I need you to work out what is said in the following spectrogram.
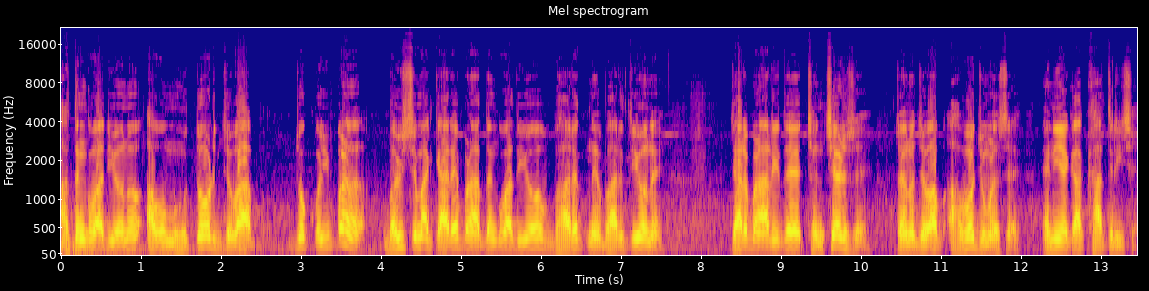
આતંકવાદીઓનો આવો મુહતોડ જવાબ, જો કોઈ પણ ભવિષ્યમાં ક્યારે પણ આતંકવાદીઓ ભારતને, ભારતીયોને જ્યારે પણ આ રીતે છંછેડશે, તો એનો જવાબ આવો જ મળશે. એની એક આ ખાતરી છે.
